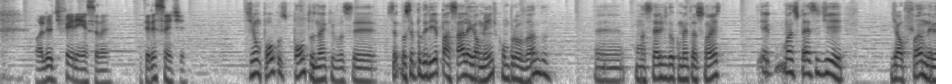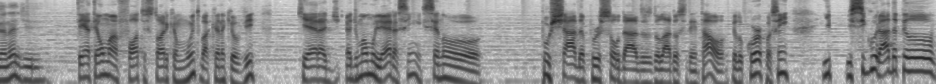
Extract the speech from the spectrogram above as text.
Olha a diferença, né? Interessante. Tinham poucos pontos, né, que você você poderia passar legalmente comprovando é, uma série de documentações, uma espécie de de alfândega, né? De... Tem até uma foto histórica muito bacana que eu vi, que era de, é de uma mulher, assim, sendo puxada por soldados do lado ocidental, pelo corpo, assim, e, e segurada pelo,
